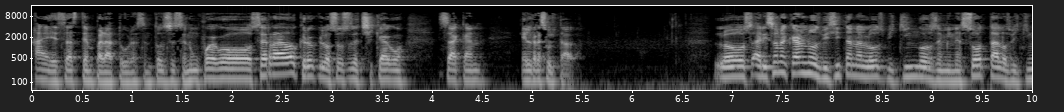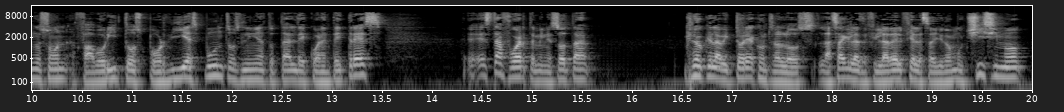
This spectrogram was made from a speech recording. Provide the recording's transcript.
a esas temperaturas. Entonces en un juego cerrado creo que los Osos de Chicago sacan el resultado. Los Arizona Cardinals visitan a los vikingos de Minnesota. Los vikingos son favoritos por 10 puntos, línea total de 43. Está fuerte Minnesota. Creo que la victoria contra los, las Águilas de Filadelfia les ayudó muchísimo.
